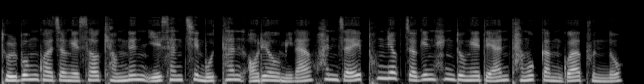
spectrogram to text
돌봄 과정에서 겪는 예상치 못한 어려움이나 환자의 폭력적인 행동에 대한 당혹감과 분노,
